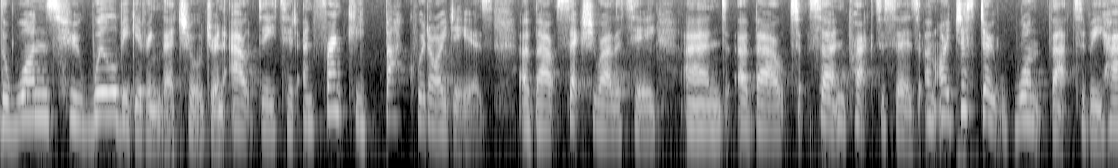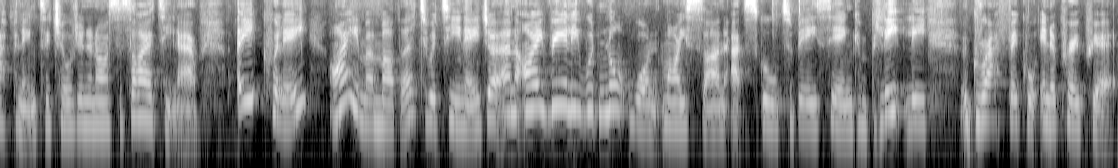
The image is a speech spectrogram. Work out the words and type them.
the ones who will be giving their children outdated and frankly backward ideas about sexuality and about certain practices. And I just don't want that to be happening to children in our society now. Equally, I am a mother to a teenager and I really would not want my son at school to be seeing completely graphic or inappropriate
